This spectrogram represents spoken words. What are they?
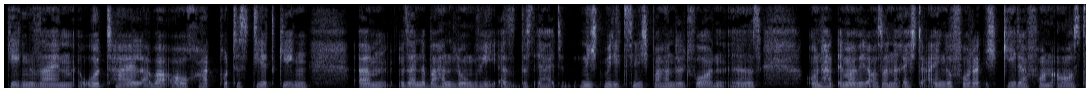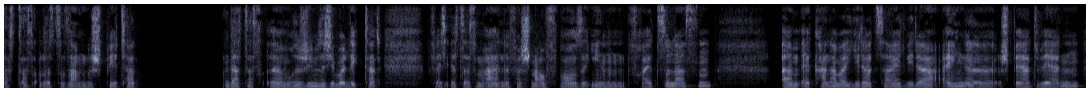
gegen sein Urteil, aber auch hat protestiert gegen ähm, seine Behandlung, wie also dass er halt nicht medizinisch behandelt worden ist und hat immer wieder auch seine Rechte eingefordert. Ich gehe davon aus, dass das alles zusammengespielt hat dass das ähm, Regime sich überlegt hat, vielleicht ist das mal eine Verschnaufpause, ihn freizulassen. Ähm, er kann aber jederzeit wieder eingesperrt werden.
